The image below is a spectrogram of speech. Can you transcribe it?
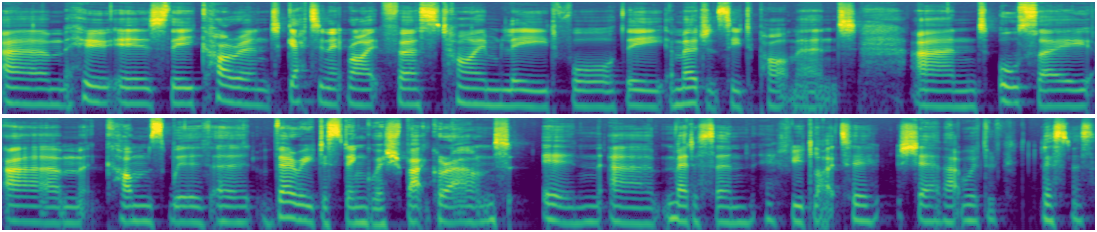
um, who is the current Getting It Right First Time lead for the emergency department, and also um, comes with a very distinguished background in uh, medicine. If you'd like to share that with listeners.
